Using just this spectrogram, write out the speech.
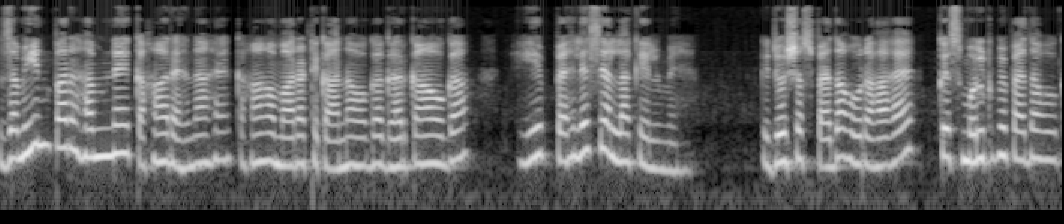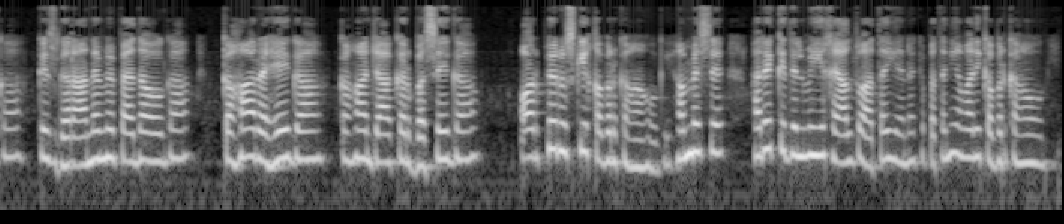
زمین پر ہم نے کہاں رہنا ہے، کہاں ہمارا ٹھکانا ہوگا، گھر کہاں ہوگا، یہ پہلے سے اللہ کے علم میں ہے۔ کہ جو شخص پیدا ہو رہا ہے، کس ملک میں پیدا ہوگا، کس گھرانے میں پیدا ہوگا، کہاں رہے گا، کہاں جا کر بسے گا اور پھر اس کی قبر کہاں ہوگی؟ ہم میں سے ہر ایک کے دل میں یہ خیال تو آتا ہی ہے نا کہ پتا نہیں ہماری قبر کہاں ہوگی۔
